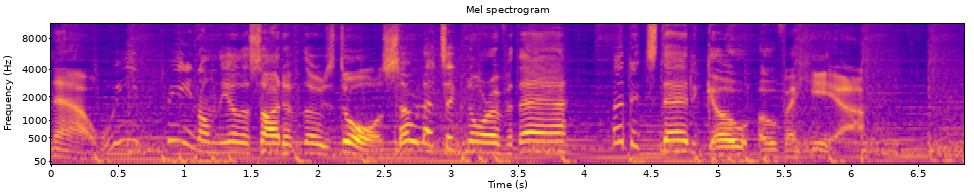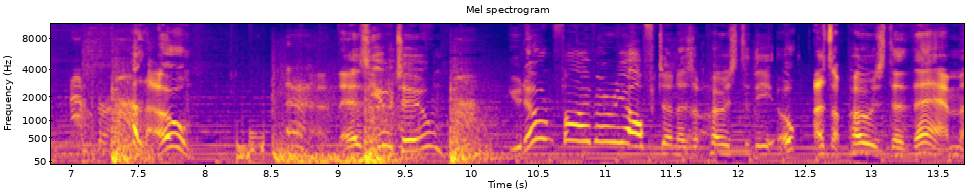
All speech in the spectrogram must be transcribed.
Now, we've been on the other side of those doors, so let's ignore over there and instead go over here. Hello! And there's you two. You don't fire very often as opposed to the oh, as opposed to them,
